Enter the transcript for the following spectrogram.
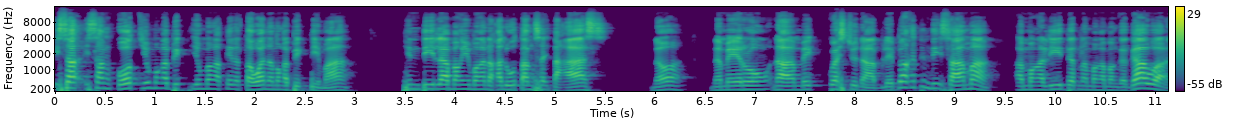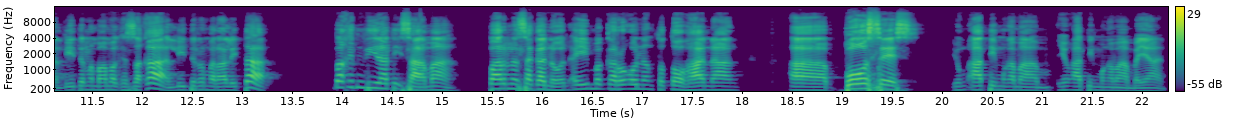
isa isang kot yung mga yung mga kinatawan ng mga biktima. Hindi lamang yung mga nakalutang sa itaas, no? Na merong na may questionable. Bakit hindi sama ang mga leader ng mga manggagawa, ang leader ng mga magsasaka, ang leader ng maralita? Bakit hindi natin isama? Para na sa ganun ay magkaroon ng totohanang ah, boses yung ating mga yung ating mga mamayan.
